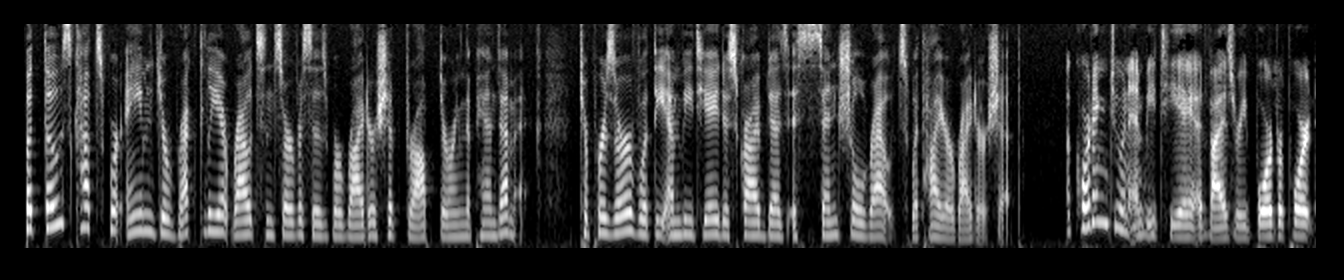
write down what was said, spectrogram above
But those cuts were aimed directly at routes and services where ridership dropped during the pandemic, to preserve what the MBTA described as essential routes with higher ridership. According to an MBTA advisory board report,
